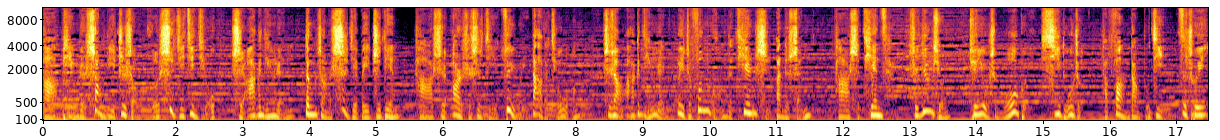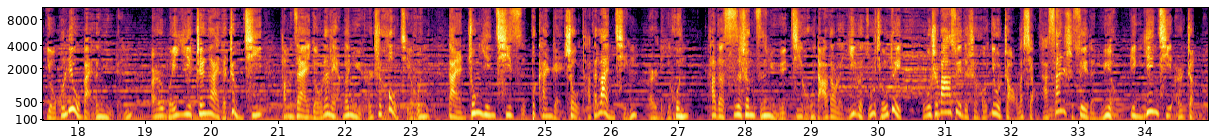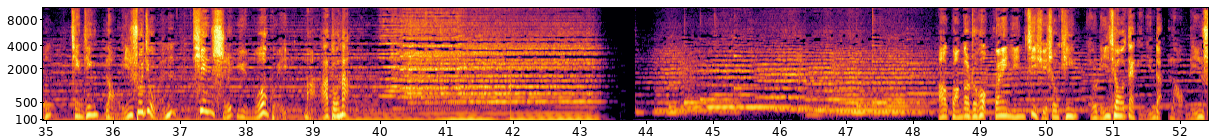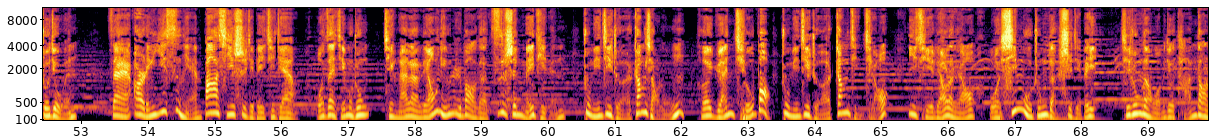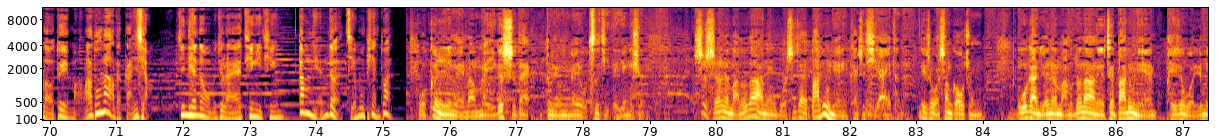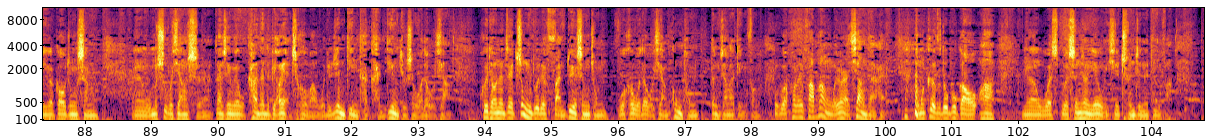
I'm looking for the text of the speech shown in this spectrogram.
他凭着上帝之手和世纪进球，使阿根廷人登上了世界杯之巅。他是二十世纪最伟大的球王，是让阿根廷人为之疯狂的天使般的神。他是天才，是英雄，却又是魔鬼、吸毒者。他放荡不羁，自吹有过六百个女人，而唯一真爱的正妻，他们在有了两个女儿之后结婚，但终因妻子不堪忍受他的滥情而离婚。他的私生子女几乎达到了一个足球队。五十八岁的时候，又找了小他三十岁的女友，并因其而整容。请听老林说旧闻：天使与魔鬼马拉多纳。好，广告之后，欢迎您继续收听由林霄带给您的老林说旧闻。在二零一四年巴西世界杯期间啊，我在节目中请来了辽宁日报的资深媒体人、著名记者张小龙和原球报著名记者张锦桥，一起聊了聊我心目中的世界杯。其中呢，我们就谈到了对马拉多纳的感想。今天呢，我们就来听一听当年的节目片段。我个人认为嘛，每一个时代都有应该有自己的英雄。事实上呢，马拉多纳呢，我是在八六年开始喜爱他的。那时候我上高中，我感觉呢，马拉多纳呢，在八六年陪着我这么一个高中生，嗯，我们素不相识，但是因为我看了他的表演之后吧，我就认定他肯定就是我的偶像。回头呢，在众多的反对声中，我和我的偶像共同登上了顶峰。我后来发胖，我有点像他，还我们个子都不高啊。嗯，我我身上也有一些纯真的地方。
